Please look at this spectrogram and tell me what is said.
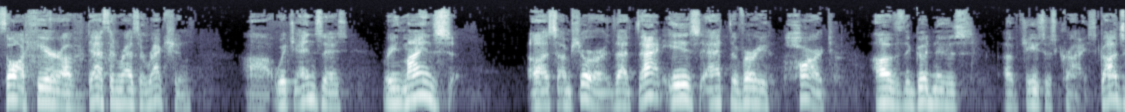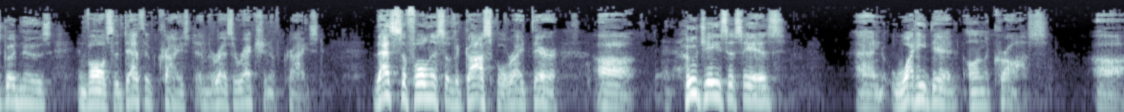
thought here of death and resurrection, uh, which ends this, reminds us, I'm sure, that that is at the very heart of the good news of Jesus Christ. God's good news involves the death of Christ and the resurrection of Christ. That's the fullness of the gospel right there. Uh, who Jesus is and what he did on the cross. Uh,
